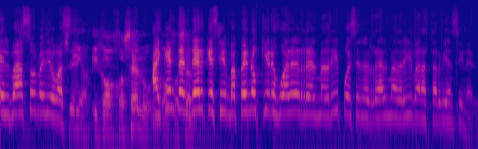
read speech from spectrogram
el, vaso medio vacío. y con José Lu. Hay que entender que si Mbappé no quiere jugar en el Real Madrid, pues en el Real Madrid van a estar bien sin él.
